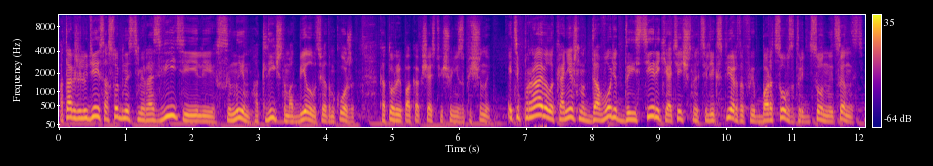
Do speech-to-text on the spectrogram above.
а также людей с особенностями развития или с иным, отличным от белого цветом кожи, которые пока, к счастью, еще не запрещены. Эти правила, конечно, доводят до истерики отечественных телеэкспертов и борцов за традиционные ценности.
